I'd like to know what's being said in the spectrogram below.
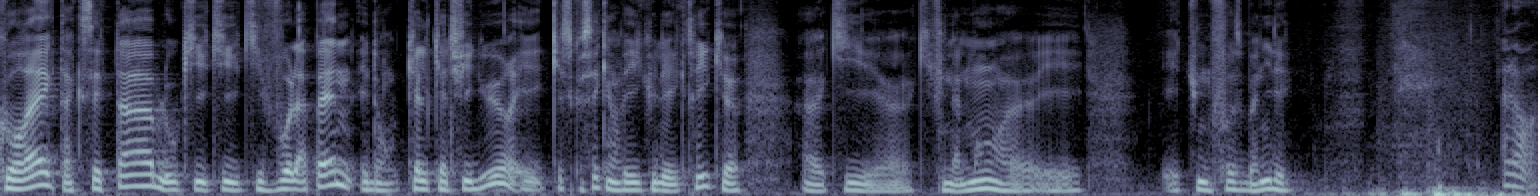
correct, acceptable ou qui, qui, vaut la peine et dans quel cas de figure et qu'est-ce que c'est qu'un véhicule électrique euh, qui, euh, qui finalement euh, est, est, une fausse bonne idée Alors,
